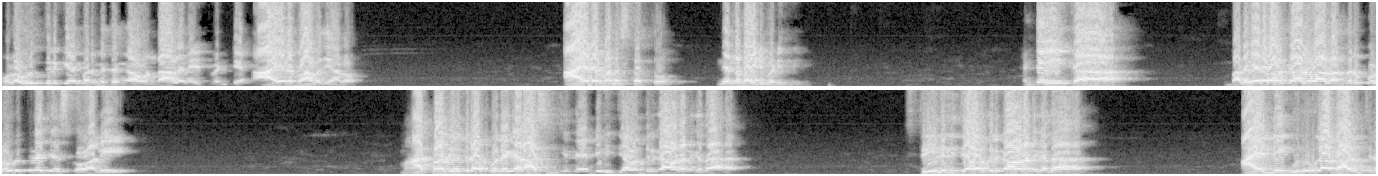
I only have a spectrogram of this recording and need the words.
కుల వృత్తులకే పరిమితంగా ఉండాలనేటువంటి ఆయన భావజాలం ఆయన మనస్తత్వం నిన్న బయటపడింది. అంటే ఇంకా బలహీన వర్గాల వాళ్ళందరూ కుల వృత్తులే చేసుకోవాలి. మహాత్మా జ్యోతిరావు పూలే గారు ఆశించింది ఏంటి? విద్యావంతులు కావాలని కదా? స్త్రీలు విద్యావంతులు కావాలని కదా? ఆయన్ని గురువుగా భావించిన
